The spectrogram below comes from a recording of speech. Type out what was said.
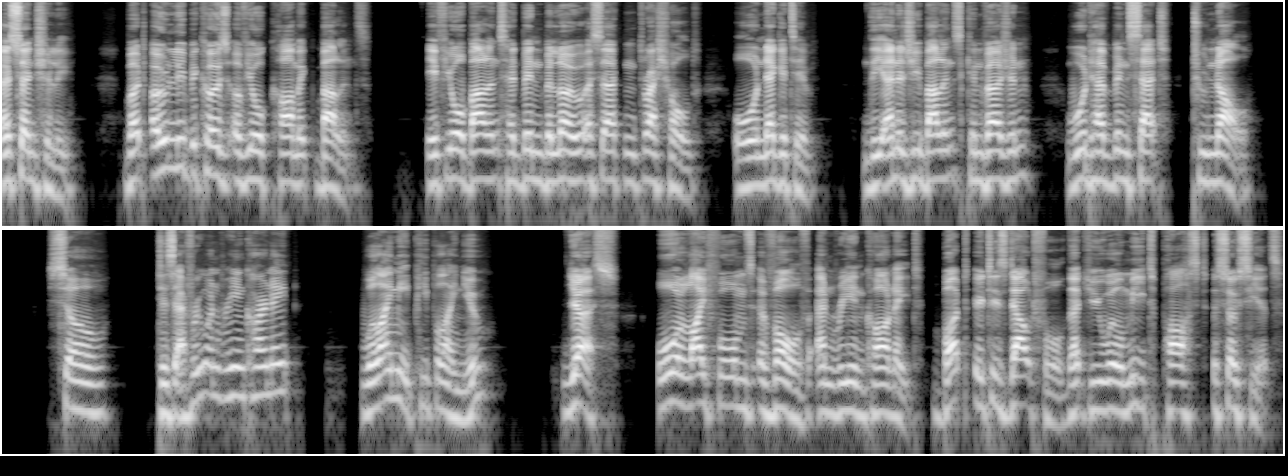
Essentially, but only because of your karmic balance. If your balance had been below a certain threshold, or negative, the energy balance conversion would have been set to null. So, does everyone reincarnate? Will I meet people I knew? Yes, all life forms evolve and reincarnate, but it is doubtful that you will meet past associates.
